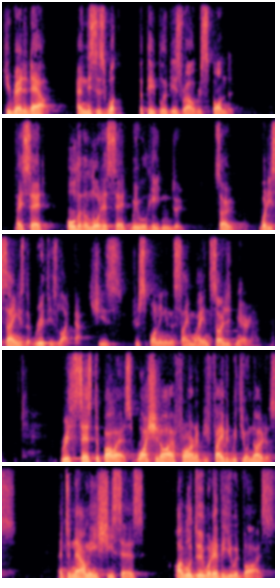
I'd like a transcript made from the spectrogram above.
he read it out. And this is what the people of Israel responded. They said, All that the Lord has said, we will heed and do. So what he's saying is that Ruth is like that. She's responding in the same way, and so did Mary. Ruth says to Boaz, Why should I, a foreigner, be favored with your notice? And to Naomi, she says, I will do whatever you advise.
